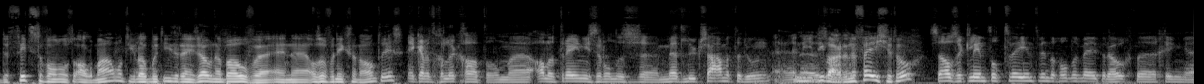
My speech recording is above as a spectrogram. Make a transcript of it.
de fitste van ons allemaal. Want je loopt met iedereen zo naar boven. En eh, alsof er niks aan de hand is. Ik heb het geluk gehad om eh, alle trainingsrondes eh, met Luc samen te doen. En die, eh, die waren een feestje, toch? Zelfs een klim tot 2200 meter hoogte ging eh,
